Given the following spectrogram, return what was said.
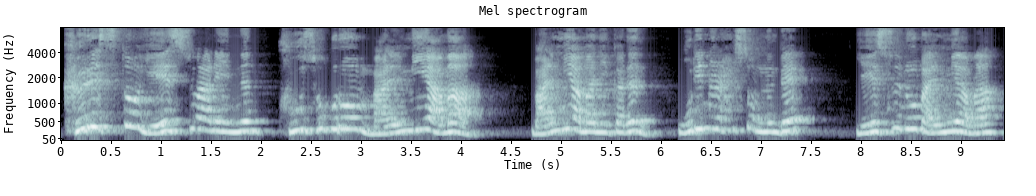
그리스도 예수 안에 있는 구속으로 말미암아 말미암아니까는 우리는 할 수 없는데 예수로 말미암아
